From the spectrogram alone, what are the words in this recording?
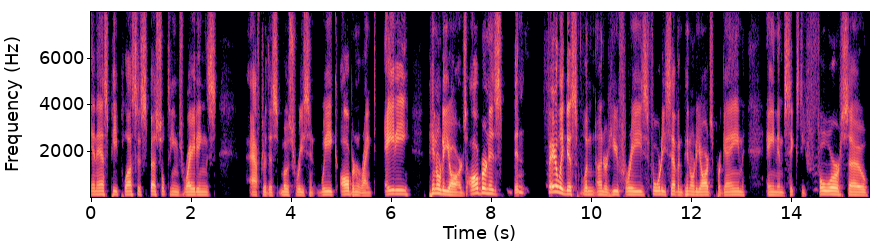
in SP Plus's special teams ratings after this most recent week. Auburn ranked 80 penalty yards. Auburn has been fairly disciplined under Hugh Freeze, 47 penalty yards per game, A&M 64. So,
